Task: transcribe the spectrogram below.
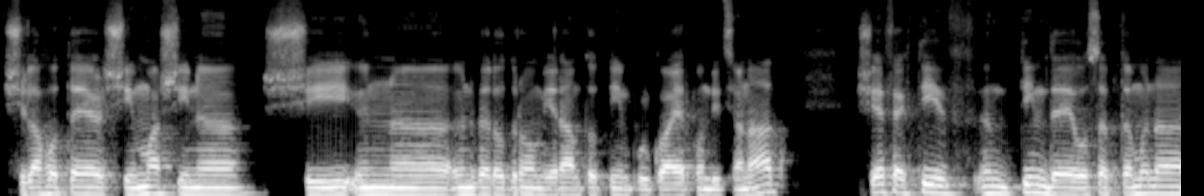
și la hotel, și în mașină, și în, uh, în velodrom eram tot timpul cu aer condiționat și efectiv în timp de o săptămână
